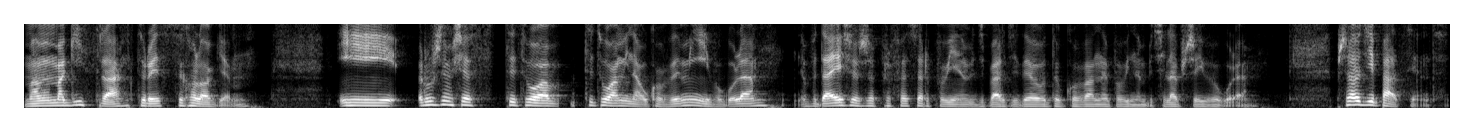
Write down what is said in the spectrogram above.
Mamy magistra, który jest psychologiem. I różnią się z tytuła, tytułami naukowymi i w ogóle. Wydaje się, że profesor powinien być bardziej doedukowany, powinien być lepszy i w ogóle. Przychodzi pacjent.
